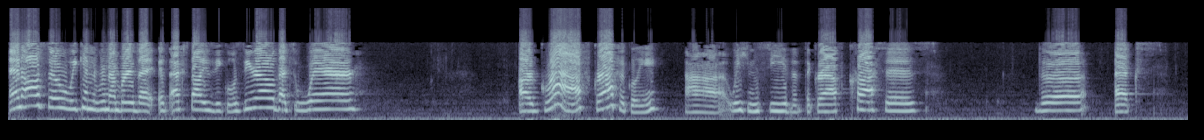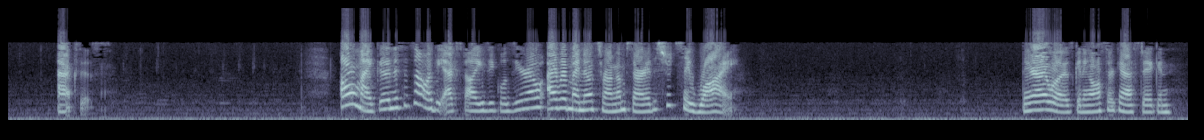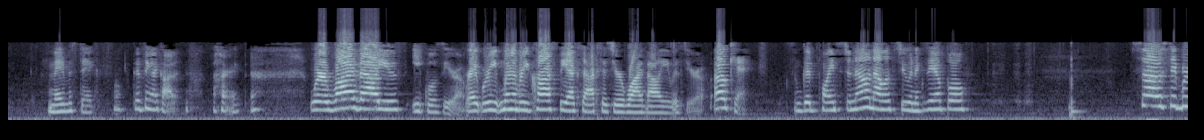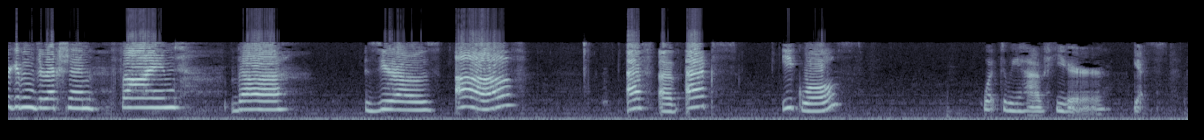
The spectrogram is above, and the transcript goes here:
And also, we can remember that if x values equal 0, that's where our graph, graphically, uh, we can see that the graph crosses the x-axis. Oh my goodness, it's not where the x values equal 0. I read my notes wrong. I'm sorry. This should say y. there I was, getting all sarcastic and made a mistake. Well, good thing I caught it. all right. Where y values equal 0, right? Where you, whenever you cross the x-axis, your y value is 0. Okay. Some good points to know. Now let's do an example. So, say we're given the direction, find the zeros of f of x equals what do we have here? Yes.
